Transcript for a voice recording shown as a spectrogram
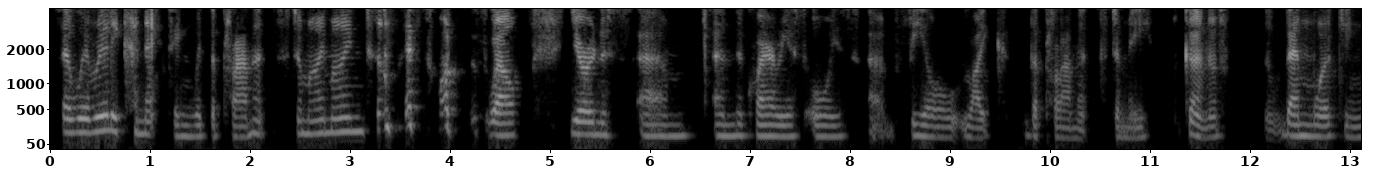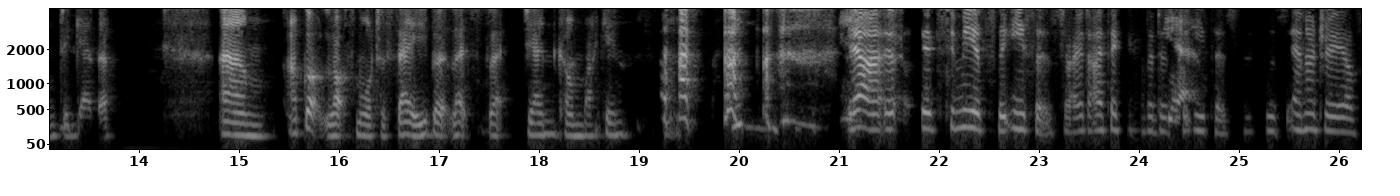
So we're really connecting with the planets, to my mind, on this one as well. Uranus um, and Aquarius always um, feel like the planets to me, kind of them working together. Um, I've got lots more to say, but let's let Jen come back in. yeah, it, it, to me it's the ethers, right? I think of it as Yeah. the ethers, this energy of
